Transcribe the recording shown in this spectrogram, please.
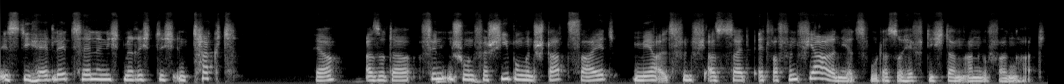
ist die Hadley-Zelle nicht mehr richtig intakt. Ja, also da finden schon Verschiebungen statt seit mehr als fünf, also seit etwa fünf Jahren jetzt, wo das so heftig dann angefangen hat.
